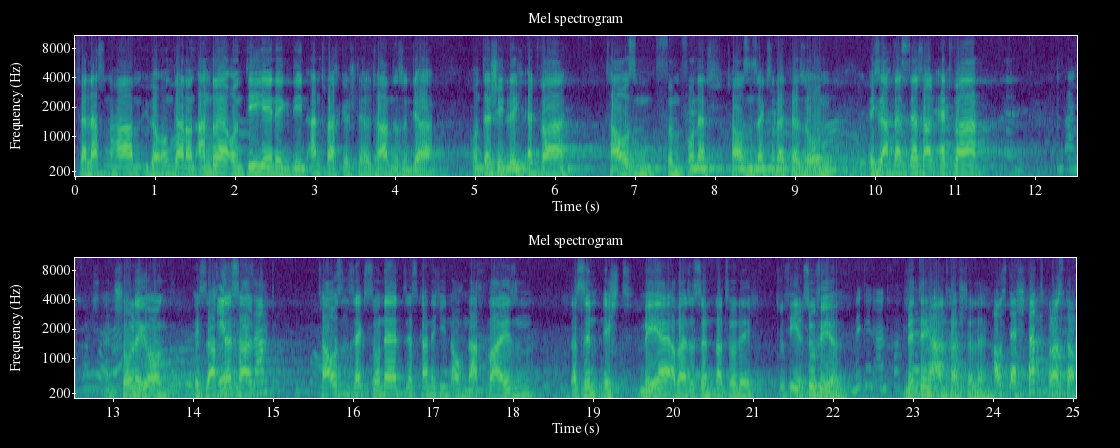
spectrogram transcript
verlassen haben über Ungarn und andere und diejenigen, die einen Antrag gestellt haben, das sind ja unterschiedlich etwa 1500, 1600 Personen. Ich sage das deshalb etwa, Entschuldigung, ich sage deshalb 1600, das kann ich Ihnen auch nachweisen. Das sind nicht mehr, aber das sind natürlich zu viel. Zu viel. Mit den, Antragstellern? Mit den ja. Antragstellern. Aus der Stadt Rostock.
